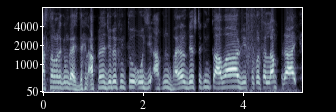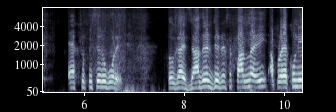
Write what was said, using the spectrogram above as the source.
আসসালামু আলাইকুম গাইস দেখেন আপনাদের জন্য কিন্তু ওই যে আপনার ভাইরাল ড্রেসটা কিন্তু আবার রিস্টোর করে ফেললাম প্রায় একশো পিসের উপরে। তো গাইস যাদের যে ড্রেসটা পান নাই, আপনারা এখনই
